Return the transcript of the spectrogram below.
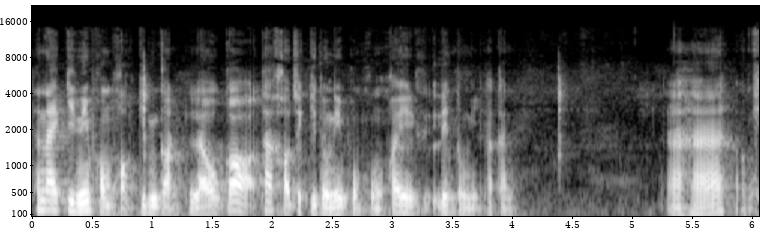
ถ้านายกินนี้ผมขอกินก่อน แล้วก็ถ้าเขาจะกินตรงนี้ผมผมค่อยเล่นตรงนี้แล้วกันอ่าฮะโอเค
